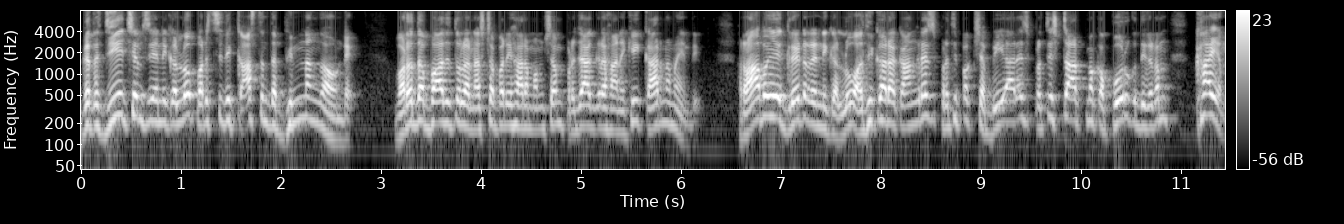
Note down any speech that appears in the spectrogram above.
గత జిహెచ్ఎంసీ ఎన్నికల్లో పరిస్థితి కాస్తంత భిన్నంగా ఉండే. వరద బాధితుల నష్టపరిహారం అంశం ప్రజాగ్రహానికి కారణమైంది. రాబోయే గ్రేటర్ ఎన్నికల్లో అధికార కాంగ్రెస్ ప్రతిపక్ష బీఆర్ఎస్ ప్రతిష్టాత్మక పోరుకు దిగడం ఖాయం.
